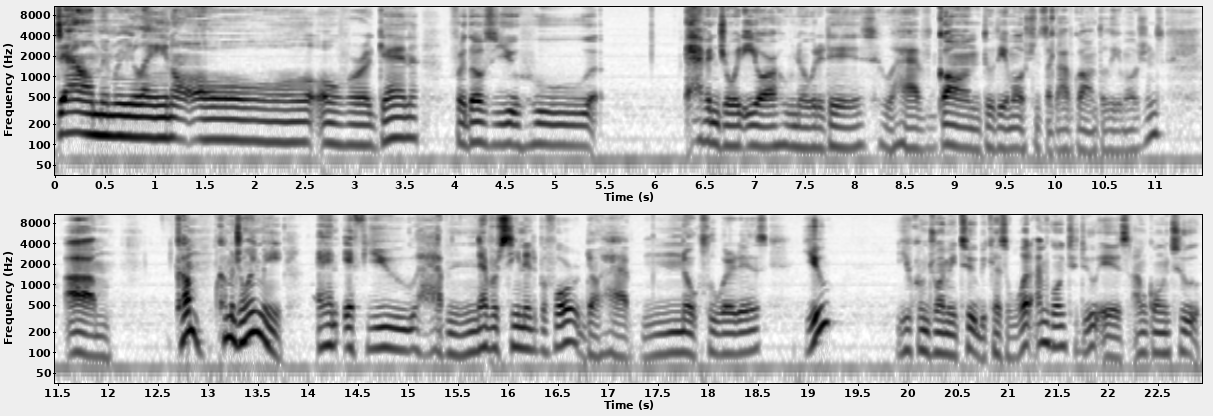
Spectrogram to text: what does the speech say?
down memory lane all over again. For those of you who have enjoyed ER, who know what it is, who have gone through the emotions like I've gone through the emotions, um, come, come and join me. And if you have never seen it before, don't have no clue what it is, you, you come join me too. Because what I'm going to do is I'm going to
